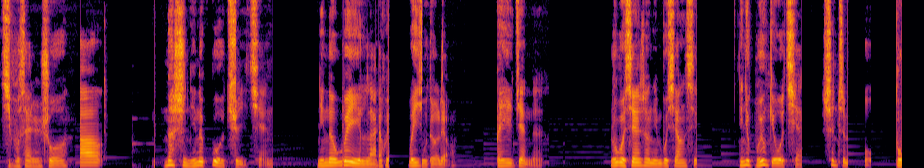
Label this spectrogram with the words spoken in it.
吉普赛人说：“啊，那是您的过去以前，您的未来会危不得了，卑贱的。”如果先生您不相信，您就不用给我钱，甚至不不，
